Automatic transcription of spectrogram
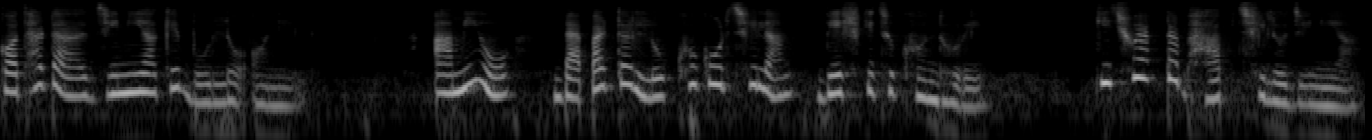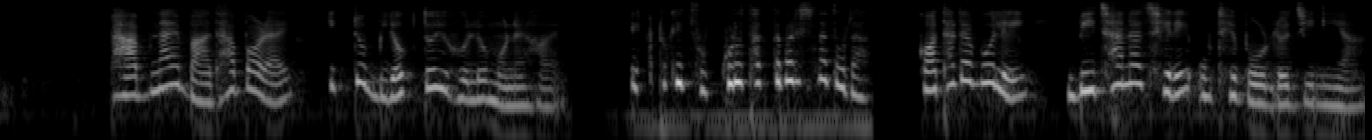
কথাটা জিনিয়াকে বলল অনিল। আমিও ব্যাপারটা লক্ষ্য করছিলাম বেশ কিছুক্ষণ ধরেই। কিছু একটা ভাবছিল জিনিয়া। ভাবনায় বাধা পড়ায় একটু বিরক্তই হলো মনে হয়। একটু কি চুপ করে থাকতে পারিস না তোরা? কথাটা বলেই বিছানা ছেড়ে উঠে পড়ল জিনিয়া।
